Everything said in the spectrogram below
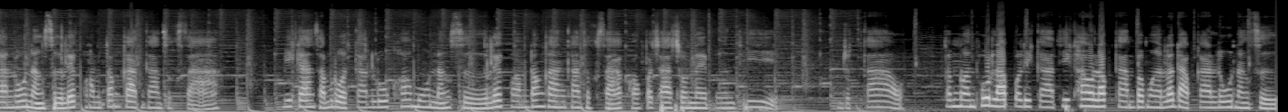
การรู้หนังสือและความต้องการการศึกษา มีการสำรวจการรู้ข้อมูลหนังสือและความต้องการการศึกษาของประชาชนในพื้นที่1.9จำนวนผู้รับบริการที่เข้ารับการประเมินระดับการรู้หนังสือ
